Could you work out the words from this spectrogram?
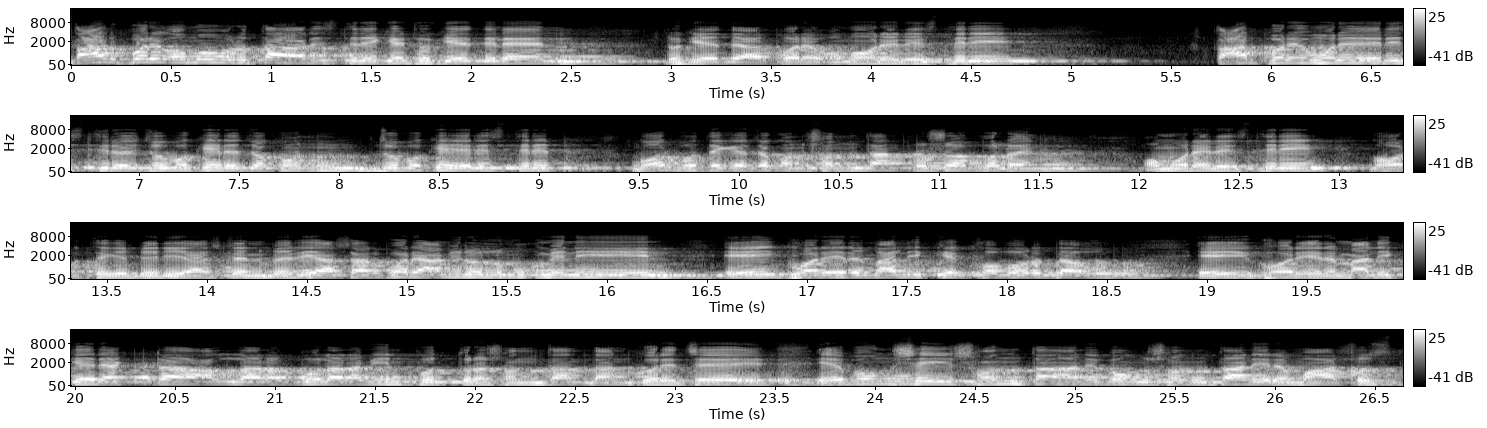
তারপরে অমর তার স্ত্রীকে ঢুকিয়ে দিলেন। ঢুকিয়ে দেওয়ার পরে অমরের স্ত্রী তারপরে ওমরের স্ত্রী ওই যুবকের যখন, যুবকের স্ত্রীর গর্ভ থেকে যখন সন্তান প্রসব হলেন ওমরের স্ত্রী ঘর থেকে বেরিয়ে আসলেন। বেরিয়ে আসার পরে আমিরুল মুমিনিন, এই ঘরের মালিককে খবর দাও। এই ঘরের মালিকের একটা আল্লাহ রাব্বুল আলামিন পুত্র সন্তান দান করেছে এবং সেই সন্তান এবং সন্তানের মা সুস্থ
